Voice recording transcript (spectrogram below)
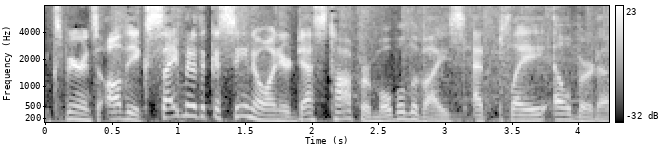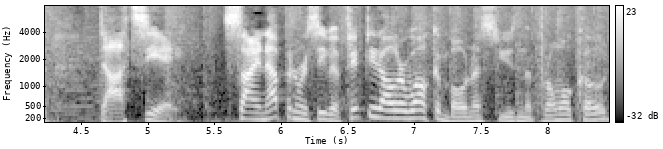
Experience all the excitement of the casino on your desktop or mobile device at PlayAlberta.ca. Sign up and receive a $50 welcome bonus using the promo code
